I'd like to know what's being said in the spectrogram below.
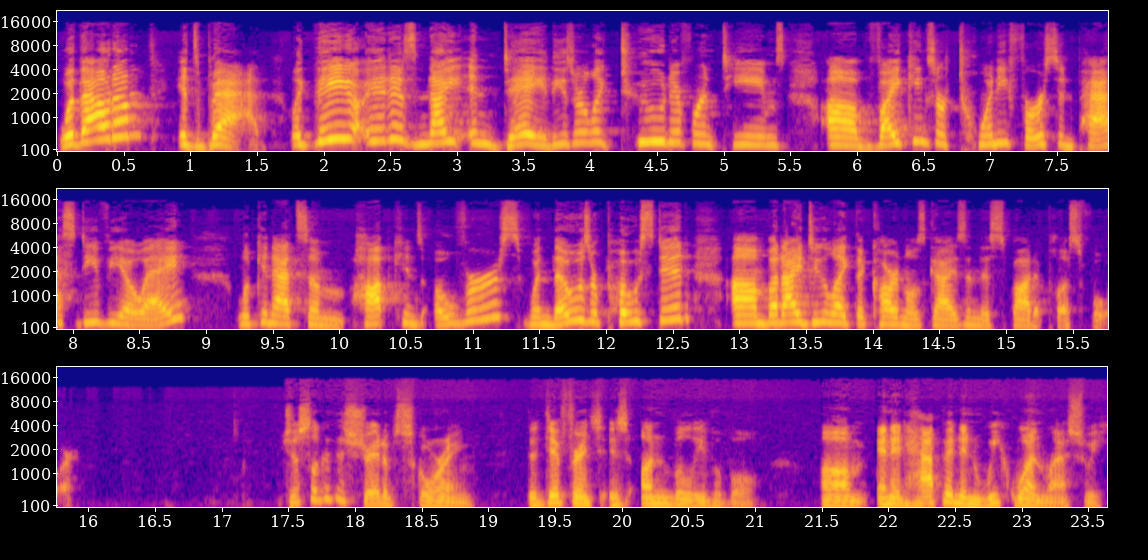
Without him, it's bad. Like they, it is night and day. These are like two different teams. Um, Vikings are 21st in pass DVOA. Looking at some Hopkins overs when those are posted. Um, but I do like the Cardinals guys in this spot at plus four. Just look at the straight up scoring. The difference is unbelievable. Um, and it happened in week one last week.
